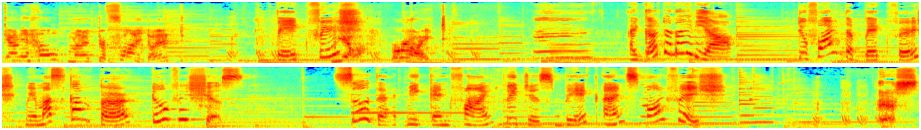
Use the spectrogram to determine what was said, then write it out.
can you help me to find it? Big fish? Yeah, right. Hmm, I got an idea. To find the big fish, we must compare two fishes so that we can find which is big and small fish. Yes,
